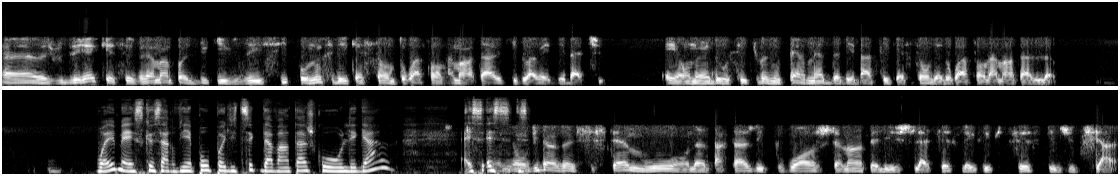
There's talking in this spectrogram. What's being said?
Euh, je vous dirais que c'est vraiment pas le but qui est visé ici. Pour nous, c'est des questions de droits fondamentaux qui doivent être débattues. Et on a un dossier qui va nous permettre de débattre ces questions de droits fondamentaux-là. Oui, mais est-ce que ça revient pas aux politiques davantage qu'au légal? on vit dans un système où on a un partage des pouvoirs justement entre le législatif, l'exécutif et le judiciaire.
